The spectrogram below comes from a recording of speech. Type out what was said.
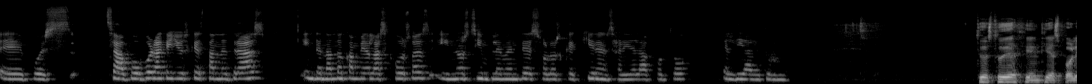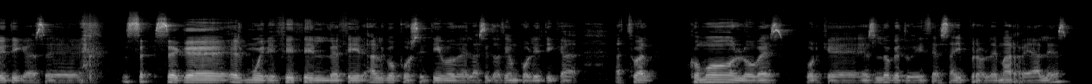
eh, pues chapo por aquellos que están detrás intentando cambiar las cosas y no simplemente son los que quieren salir de la foto el día de turno. Tú estudias ciencias políticas. Eh, sé, sé que es muy difícil decir algo positivo de la situación política actual. ¿Cómo lo ves? Porque es lo que tú dices, hay problemas reales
